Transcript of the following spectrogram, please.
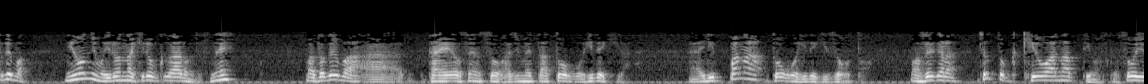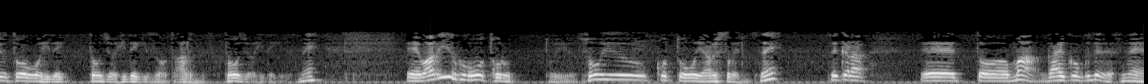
例えば、日本にもいろんな記録があるんですね。まあ、例えば、太平洋戦争を始めた東郷秀樹が、立派な東郷秀樹像と、まあ、それから、ちょっと気弱なって言いますか、そういう東郷秀樹、東条秀樹像とあるんです。東条秀樹ですね。えー、悪い方を取るという、そういうことをやる人がいるんですね。それから、えー、っと、まあ、外国でですね、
